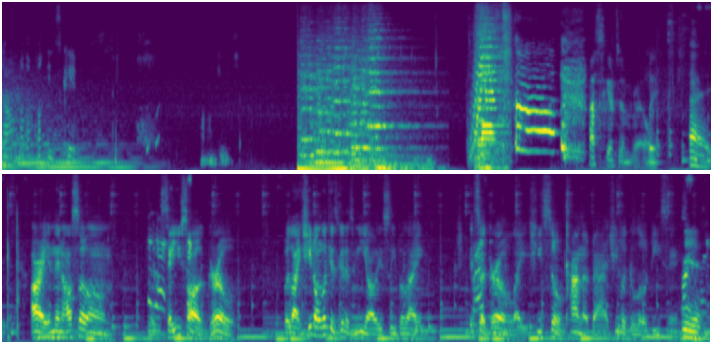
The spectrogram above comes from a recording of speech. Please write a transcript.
not motherfucking skip. Hold on, give me a second. I skipped him, bro. Alright. All right, and then also, um, say you saw a girl, but like she don't look as good as me, obviously, but like it's a girl, like she's still kind of bad. She look a little decent. Yeah.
